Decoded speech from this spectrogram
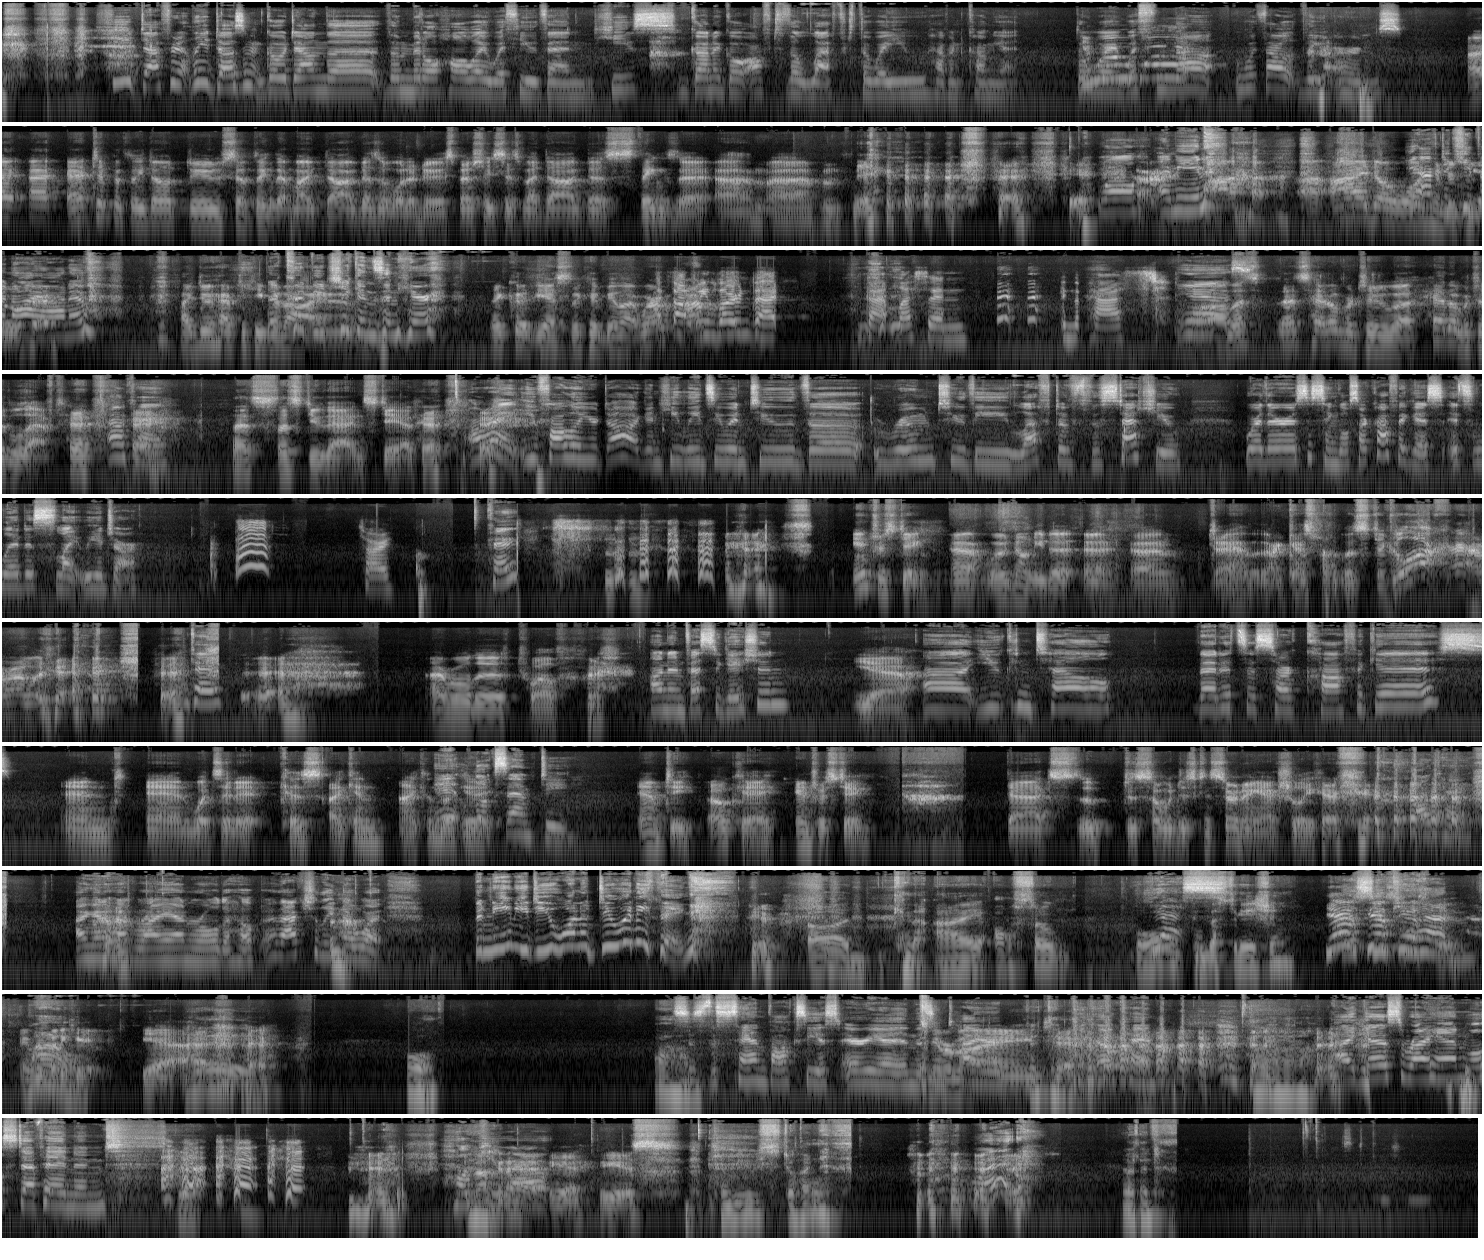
he definitely doesn't go down the the middle hallway with you. Then he's gonna go off to the left, the way you haven't come yet. The You way with what? not without the urns. I, I, I typically don't do something that my dog doesn't want to do, especially since my dog does things that um um. Well, I mean, I, I, I don't want you have him to keep an eye on him. I do have to keep There an eye on him. There could be chickens in here. They could, yes, they could be like. Where I thought we I'm- learned that that lesson in the past. Yes. Uh, let's let's head over to uh, head over to the left. Okay. let's let's do that instead. All right, you follow your dog, and he leads you into the room to the left of the statue, where there is a single sarcophagus. Its lid is slightly ajar. Sorry. Okay. Interesting. Uh, we don't need to. Uh, um, uh, I guess let's take a look. Okay. I rolled a twelve. On investigation, yeah, uh, you can tell that it's a sarcophagus. and and what's in it? Because I can I can look It at it. It looks empty. Empty. Okay. Interesting. That's uh, just somewhat disconcerting, actually. Okay. I'm gonna have Ryan roll to help. Actually, you know what? Benini, do you want to do anything? uh can I also roll Yes. investigation Yes, Yes, you yes, can. yes. Everybody Wow. can. Yeah. Yay. cool wow This is the sandboxiest area in this Never entire. mind. Okay. Uh, I guess Ryan will step in and help Not you gonna out. have, yeah, yes. can we restart What? Noted.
